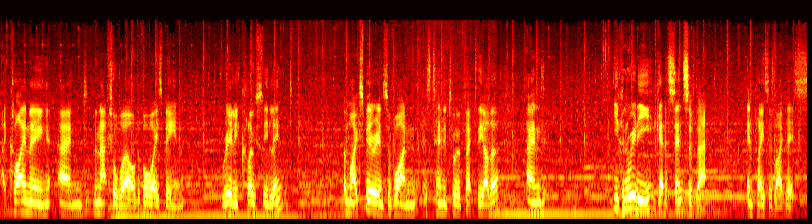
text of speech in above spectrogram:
like climbing and the natural world have always been really closely linked. And my experience of one has tended to affect the other. And you can really get a sense of that in places like this.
